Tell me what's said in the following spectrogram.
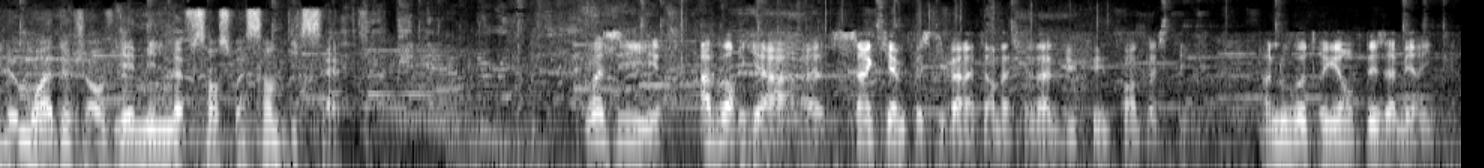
Le mois de janvier 1977. Loisirs, Avoria, euh, cinquième festival international du film fantastique. Un nouveau triomphe des Américains.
